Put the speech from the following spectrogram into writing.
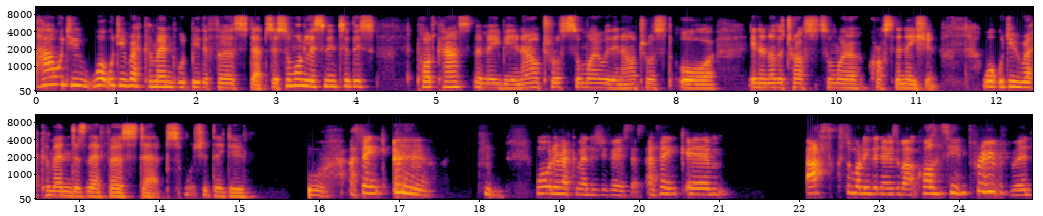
how would you what would you recommend would be the first step so someone listening to this podcast. There may be in our trust somewhere within our trust or in another trust somewhere across the nation. What would you recommend as their first steps? What should they do? Ooh, I think what would I recommend as your first steps? I think um, ask somebody that knows about quality improvement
